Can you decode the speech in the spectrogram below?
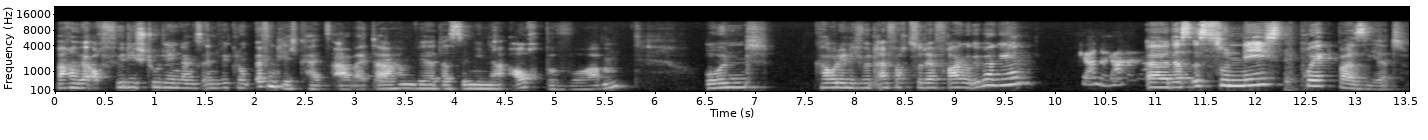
machen wir auch für die Studiengangsentwicklung Öffentlichkeitsarbeit. Da haben wir das Seminar auch beworben. Und Caroline, ich würde einfach zu der Frage übergehen. Gerne. Äh, das ist zunächst projektbasiert.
